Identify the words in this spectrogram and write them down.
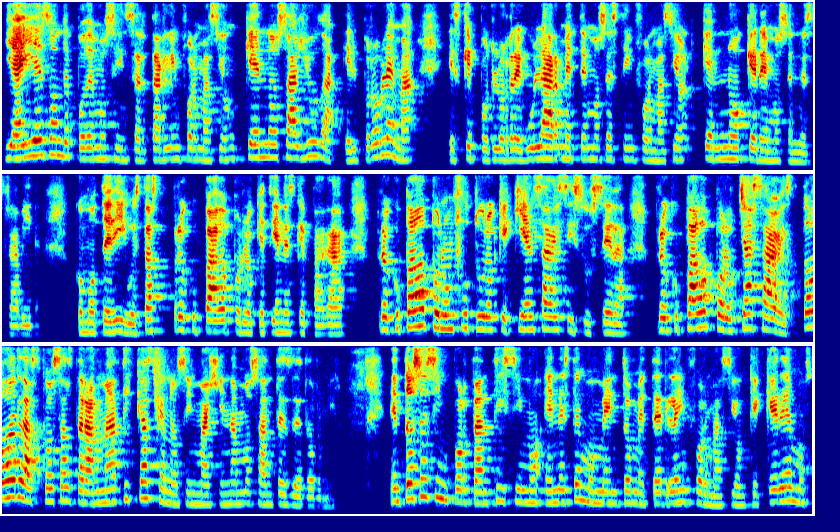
y ahí es donde podemos insertar la información que nos ayuda. El problema es que por lo regular metemos esta información que no queremos en nuestra vida. Como te digo, estás preocupado por lo que tienes que pagar, preocupado por un futuro que quién sabe si suceda, preocupado por, ya sabes, todas las cosas dramáticas que nos imaginamos antes de dormir. Entonces es importantísimo en este momento meter la información que queremos.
